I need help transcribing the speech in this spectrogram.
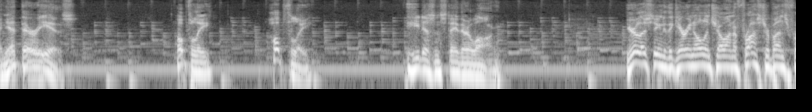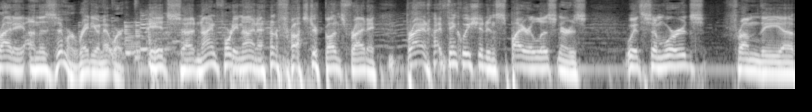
And yet there he is. Hopefully, hopefully, he doesn't stay there long. You're listening to the Gary Nolan Show on a Froster Buns Friday on the Zimmer Radio Network. It's uh, 9:49 on a Froster Buns Friday. Brian, I think we should inspire listeners with some words from the uh,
